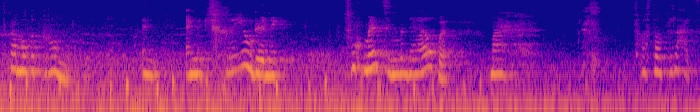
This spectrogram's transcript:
Het kwam op het bron. En, en ik schreeuwde en ik vroeg mensen me te helpen. Maar het was al te laat.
